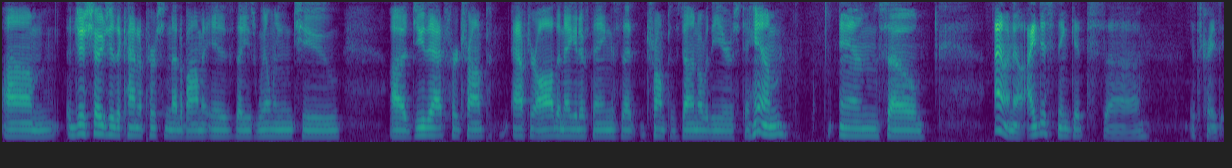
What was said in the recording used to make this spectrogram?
um, it just shows you the kind of person that Obama is, that he's willing to uh, do that for Trump after all the negative things that Trump has done over the years to him. And so, I don't know. I just think it's. Uh, it's crazy,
